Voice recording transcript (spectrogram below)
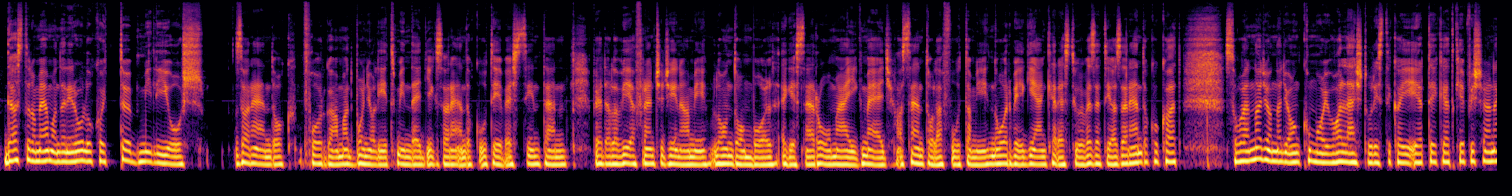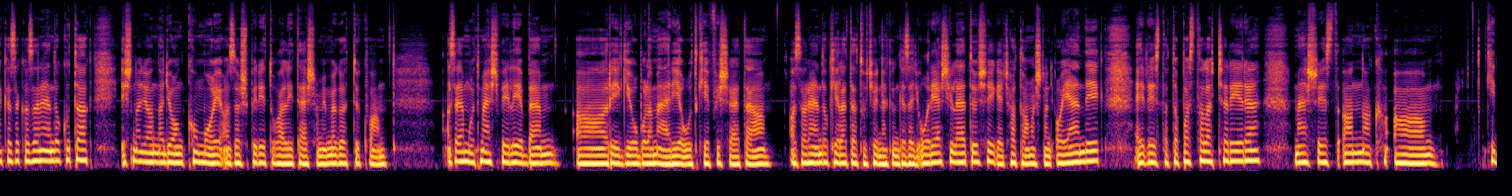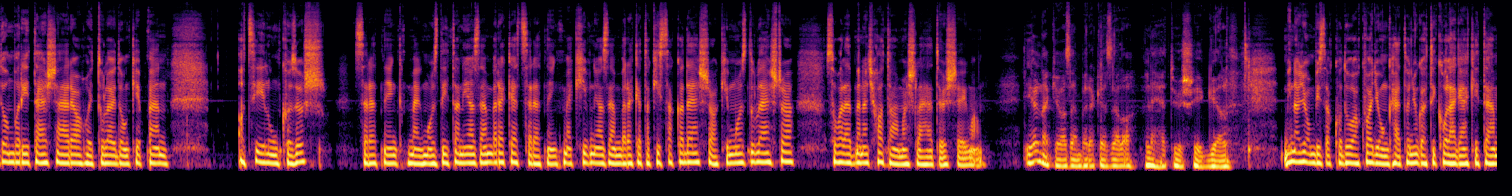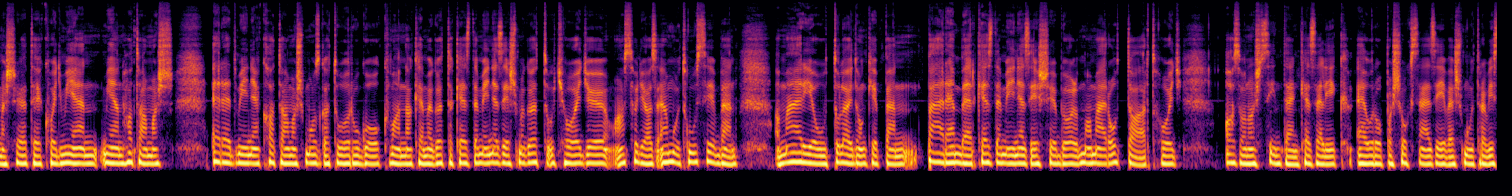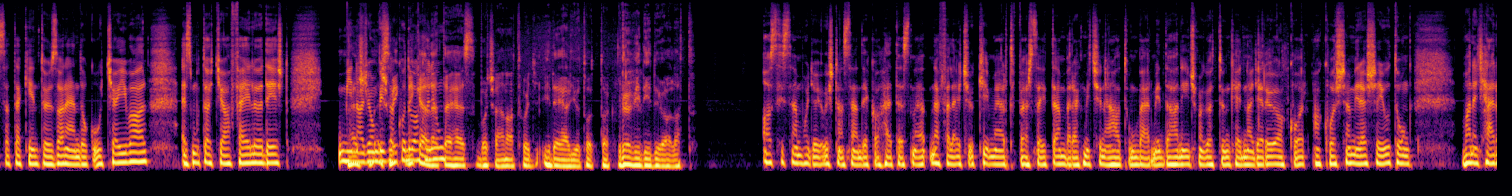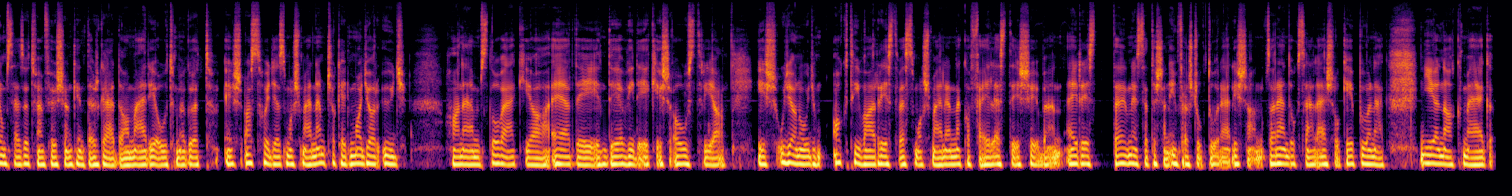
de azt tudom elmondani róluk, hogy több milliós zarándok forgalmat bonyolít mindegyik zarándok út éves szinten. Például a Via Francigena, ami Londonból egészen Rómáig megy, a Szent Olaf út, ami Norvégián keresztül vezeti a zarándokokat. Szóval nagyon-nagyon komoly vallásturisztikai értéket képviselnek ezek a zarándokutak, és nagyon-nagyon komoly az a spiritualitás, ami mögöttük van. Az elmúlt másfél évben a régióból a Mária út képviselte a az arándok életet, úgyhogy nekünk ez egy óriási lehetőség, egy hatalmas nagy ajándék, egyrészt a tapasztalatcserére, másrészt annak a kidomborítására, hogy tulajdonképpen a célunk közös, szeretnénk megmozdítani az embereket, szeretnénk meghívni az embereket a kiszakadásra, a kimozdulásra, szóval ebben egy hatalmas lehetőség van. Élnek-e az emberek ezzel a lehetőséggel? Mi nagyon bizakodóak vagyunk, hát a nyugati kollégák itt elmesélték, hogy milyen, milyen hatalmas eredmények, hatalmas mozgatórugók vannak e mögött, a kezdeményezés mögött, úgyhogy az, hogy az elmúlt húsz évben a Mária út tulajdonképpen pár ember kezdeményezéséből ma már ott tart, hogy azonos szinten kezelik Európa sok száz éves múltra visszatekintő zarándok útjaival. Ez mutatja a fejlődést, mi hát, nagyon bizakodóak mi, mi kellett vagyunk. ehhez, bocsánat, hogy ide eljutottak rövid idő alatt? Azt hiszem, hogy a Jóisten szándéka, hát ezt ne, ne felejtsük ki, mert persze itt emberek mit csinálhatunk bármit, de ha nincs mögöttünk egy nagy erő, akkor, akkor semmire se jutunk. Van egy 350 fős önkéntes gárda a Mária út mögött, és az, hogy ez most már nem csak egy magyar ügy, hanem Szlovákia, Erdély, Délvidék és Ausztria, és ugyanúgy aktívan részt vesz most már ennek a fejlesztésében. Egyrészt természetesen infrastruktúrálisan zarándokszállások épülnek, nyílnak meg,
